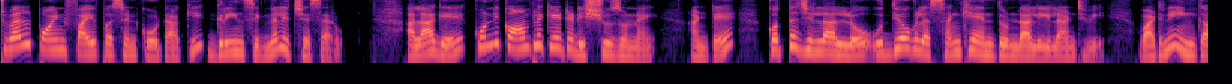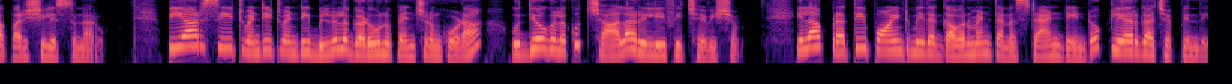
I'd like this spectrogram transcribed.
ట్వెల్వ్ పాయింట్ ఫైవ్ పర్సెంట్ కోటాకి గ్రీన్ సిగ్నల్ ఇచ్చేశారు. అలాగే కొన్ని కాంప్లికేటెడ్ ఇష్యూస్ ఉన్నాయి. అంటే కొత్త జిల్లాల్లో ఉద్యోగుల సంఖ్య ఎంతుండాలి ఇలాంటివి. వాటిని ఇంకా పరిశీలిస్తున్నారు. పీఆర్సీ ట్వంటీ ట్వంటీ బిల్లుల గడువును పెంచడం కూడా ఉద్యోగులకు చాలా రిలీఫ్ ఇచ్చే విషయం. ఇలా ప్రతి పాయింట్ మీద గవర్నమెంట్ తన స్టాండ్ ఏంటో క్లియర్గా చెప్పింది.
